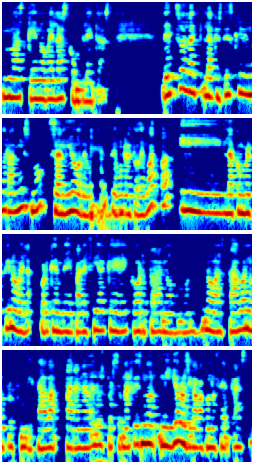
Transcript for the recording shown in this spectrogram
más que novelas completas. De hecho, la, que estoy escribiendo ahora mismo salió de un, reto de Wattpad y la convertí en novela porque me parecía que corta no, no bastaba, no profundizaba para nada en los personajes, no, ni yo los llegaba a conocer casi.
